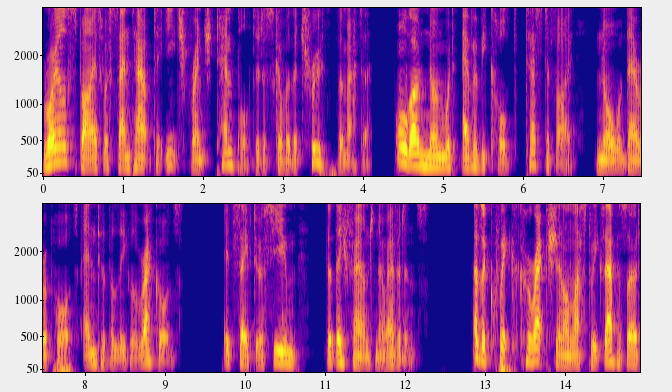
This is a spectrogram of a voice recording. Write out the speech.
royal spies were sent out to each French temple to discover the truth of the matter, although none would ever be called to testify, nor would their reports enter the legal records. It's safe to assume that they found no evidence. As a quick correction on last week's episode,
